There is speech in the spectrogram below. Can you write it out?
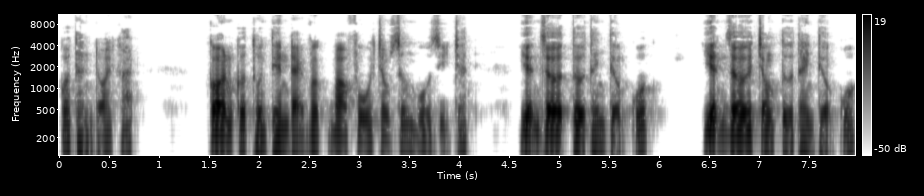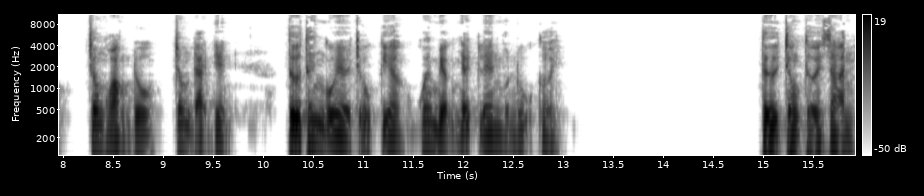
có thần đói khát. Còn có thôn tiền đại vực bao phủ trong sương mù dị chất. Hiện giờ từ thanh thượng quốc, hiện giờ trong từ thanh thượng quốc, trong hoàng đô, trong đại điện, từ thanh ngồi ở chỗ kia quay miệng nhếch lên một nụ cười. Từ trong thời gian,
